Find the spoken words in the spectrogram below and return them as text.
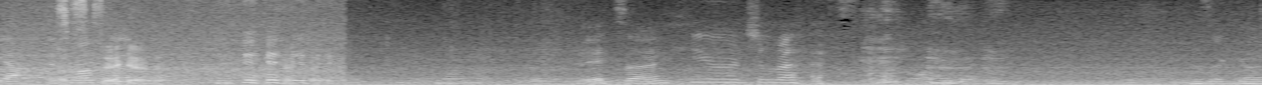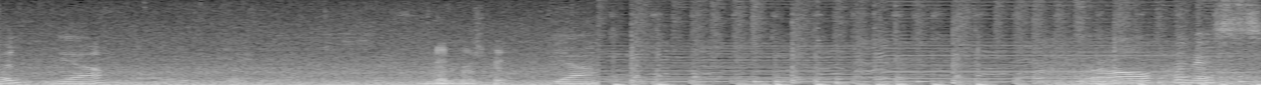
Yeah, it let's smells dig good. in. It's a huge mess. Is it good? Yeah. Good brisket. Yeah. We're all finished.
